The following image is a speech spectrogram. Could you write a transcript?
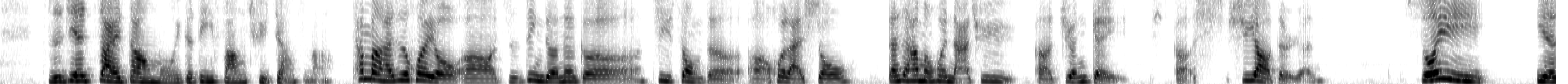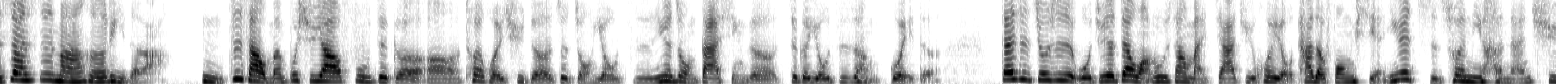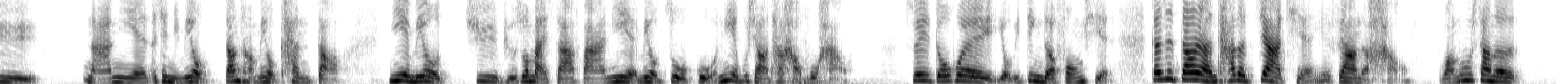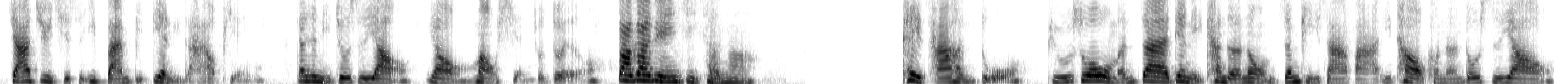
直接载到某一个地方去，这样子吗？他们还是会有呃指定的那个寄送的呃会来收，但是他们会拿去呃捐给呃需要的人，所以也算是蛮合理的啦。嗯，至少我们不需要付这个呃退回去的这种邮资，因为这种大型的这个邮资是很贵的。但是就是我觉得在网络上买家具会有它的风险，因为尺寸你很难去。拿捏，而且你没有当场没有看到，你也没有去，比如说买沙发，你也没有坐过，你也不晓得它好不好，所以都会有一定的风险。但是当然，它的价钱也非常的好。网络上的家具其实一般比店里的还要便宜，但是你就是要要冒险就对了。大概便宜几成啊？可以差很多。比如说我们在店里看的那种真皮沙发，一套可能都是要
